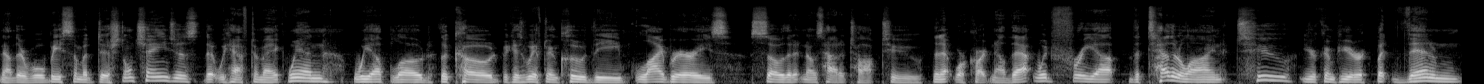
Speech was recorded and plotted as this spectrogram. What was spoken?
Now there will be some additional changes that we have to make when we upload the code because we have to include the libraries so that it knows how to talk to the network card. Now that would free up the tether line to your computer, but then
